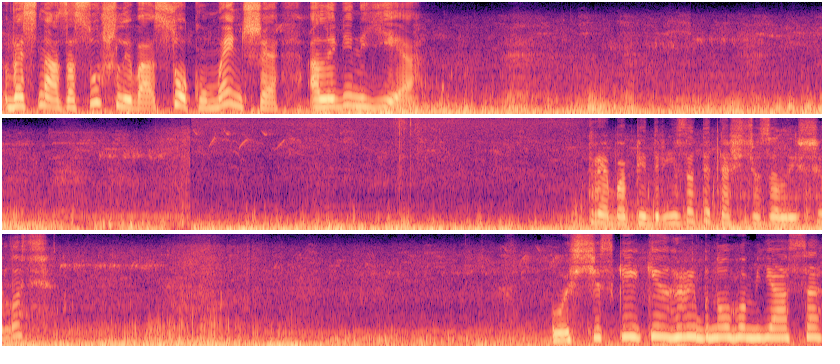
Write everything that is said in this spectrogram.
весна засушлива, соку менше, але він є. Треба підрізати те, що залишилось. Ось ще скільки грибного м'яса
